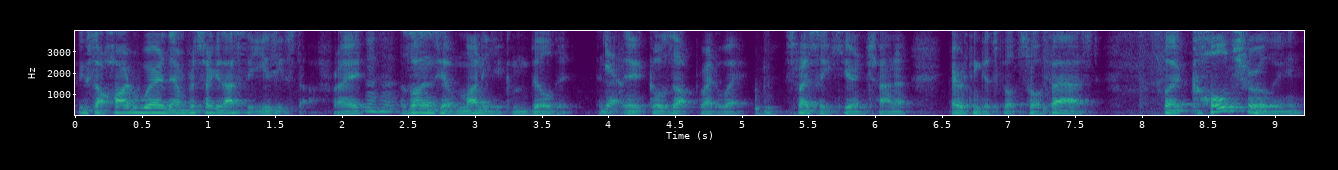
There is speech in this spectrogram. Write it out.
Because the hardware the infrastructure that's the easy stuff right? Mm-hmm. As long as you have money you can build it and, Yeah. and it goes up right away especially here in china. Everything gets built so fast. But culturally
